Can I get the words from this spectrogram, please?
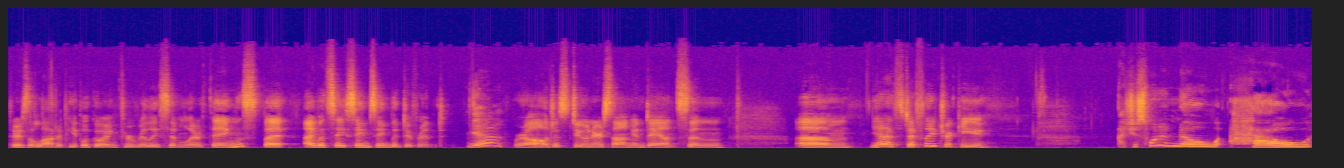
there's a lot of people going through really similar things but i would say same same but different Yeah. We're all just doing our song and dance, and um, yeah, it's definitely tricky. I just want to know how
